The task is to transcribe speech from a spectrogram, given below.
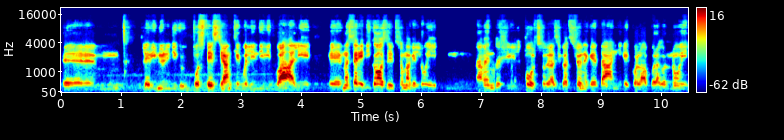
ehm, le riunioni di gruppo stesse, anche quelle individuali, eh, una serie di cose insomma, che lui, avendoci il polso della situazione che è da anni che collabora con noi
